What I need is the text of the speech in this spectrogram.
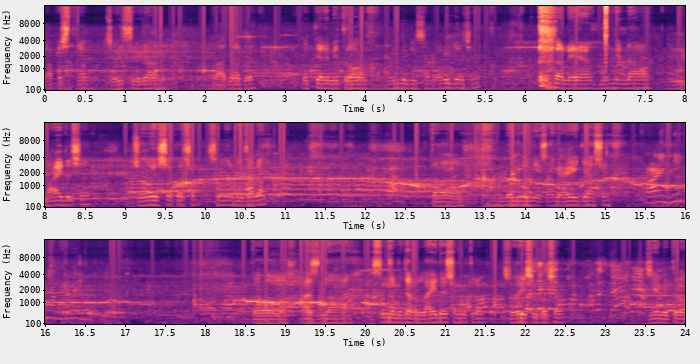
વાપસ તરફ જોઈ શ્રી રામ. રાધે રાધે. અત્યારે મિત્રો મંદિરની સામે આવી ગયા છે. અને મંદિરના લાય દર્શન જોઈ શકો છો સુંદર મજાના. તો મંદિરની સામે આવી ગયા છે. તો આજના સુંદર મજાના લાઈ દેશે મિત્રો જોઈ શકો છો. જે મિત્રો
